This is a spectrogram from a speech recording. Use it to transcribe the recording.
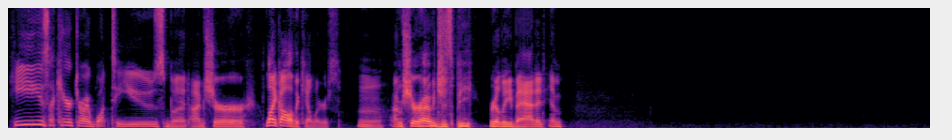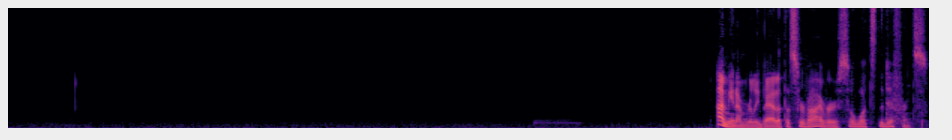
He's a character I want to use, but I'm sure, like all the killers, hmm, I'm sure I would just be really bad at him. I mean, I'm really bad at the survivors, so what's the difference?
